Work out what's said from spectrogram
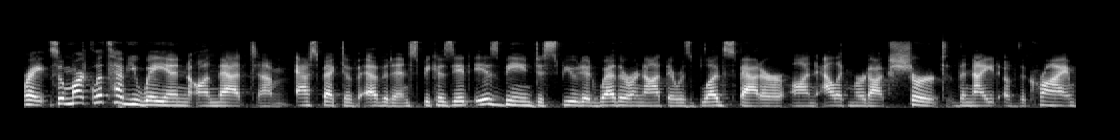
Right. So, Mark, let's have you weigh in on that um, aspect of evidence because it is being disputed whether or not there was blood spatter on Alec Murdaugh's shirt the night of the crime.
